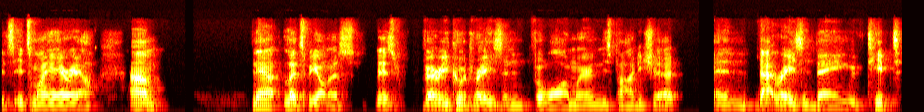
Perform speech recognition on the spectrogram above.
it's, it's my area. Um, now, let's be honest. There's very good reason for why I'm wearing this party shirt. And that reason being we've tipped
